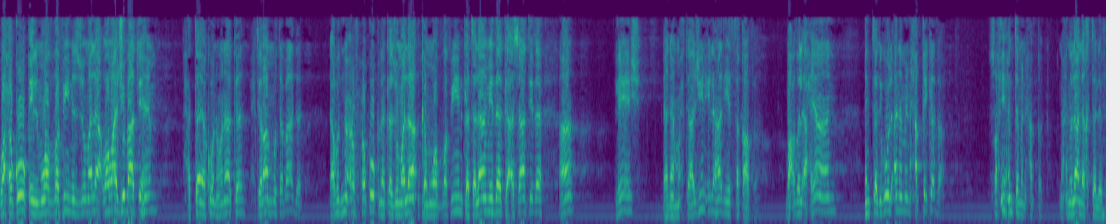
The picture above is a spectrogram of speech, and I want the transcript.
وحقوق الموظفين الزملاء وواجباتهم حتى يكون هناك احترام متبادل. لابد نعرف حقوقنا كزملاء كموظفين كتلامذة كأساتذة ها؟ ليش؟ لأننا محتاجين إلى هذه الثقافة. بعض الأحيان أنت تقول أنا من حقي كذا. صحيح أنت من حقك. نحن لا نختلف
